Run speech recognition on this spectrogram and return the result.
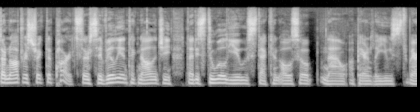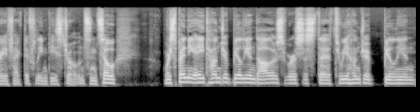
they're not restricted parts. They're civilian technology that is dual use that can also now apparently used very effectively in these drones. And so we're spending $800 billion versus the $300 billion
